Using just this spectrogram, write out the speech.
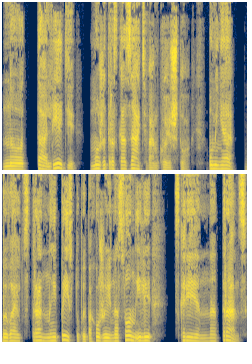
но та леди может рассказать вам кое-что. У меня бывают странные приступы, похожие на сон или, скорее, на транс.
